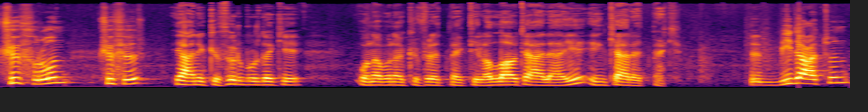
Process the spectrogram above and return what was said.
Küfrun, küfür. Yani küfür buradaki ona buna küfür etmek değil. Allahu Teala'yı inkar etmek. E, bid'atun,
